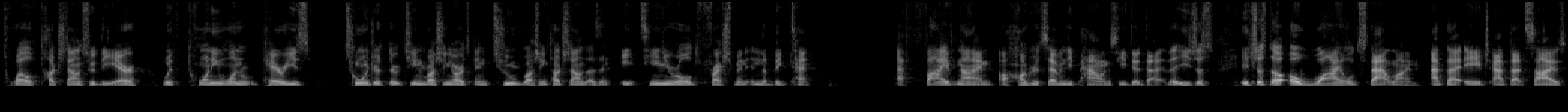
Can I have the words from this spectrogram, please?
12 touchdowns through the air, with 21 carries, 213 rushing yards, and two rushing touchdowns as an 18 year old freshman in the Big Ten at 5'9, 170 pounds, he did that. He's just, it's just a, a, wild stat line at that age, at that size.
